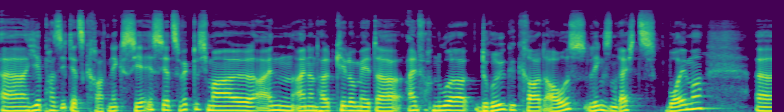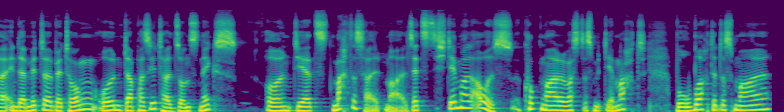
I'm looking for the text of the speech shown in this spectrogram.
äh, hier passiert jetzt gerade nichts. Hier ist jetzt wirklich mal ein, eineinhalb Kilometer einfach nur dröge geradeaus, links und rechts Bäume, äh, in der Mitte Beton und da passiert halt sonst nichts. Und jetzt mach das halt mal. Setz dich dir mal aus. Guck mal, was das mit dir macht. Beobachte das mal.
